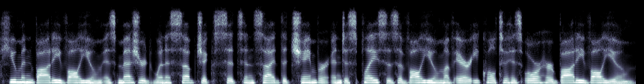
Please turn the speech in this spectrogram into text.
Human body volume is measured when a subject sits inside the chamber and displaces a volume of air equal to his or her body volume.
